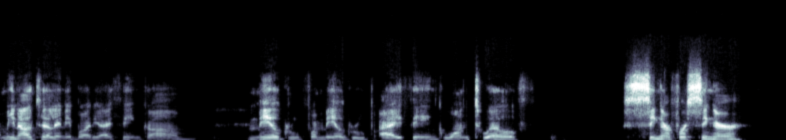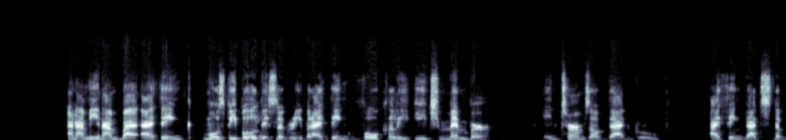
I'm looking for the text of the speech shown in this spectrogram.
I mean, I'll tell anybody. I think um male group for male group, I think 112 singer for singer. And I mean, I'm by I think most people disagree, but I think vocally each member in terms of that group, I think that's the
